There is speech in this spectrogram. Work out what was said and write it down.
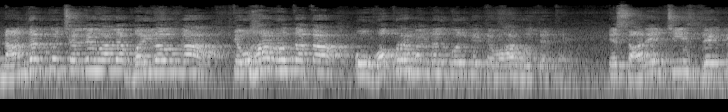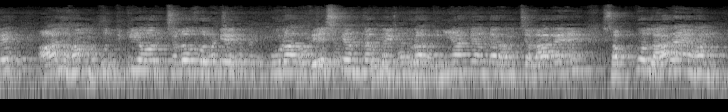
नांगर को चलने वाला बैलों का त्योहार होता था, वो वप्र मंगल बोल के त्योहार होते थे। ये सारे चीज़ देख के आज हम बुद्ध की और चलो बोल के पूरा देश के अंदर नहीं, पूरा दुनिया के अंदर हम चला रहे हैं, सबको ला रहे हैं हम।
